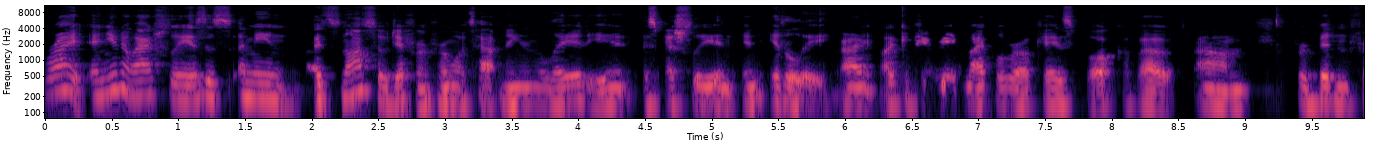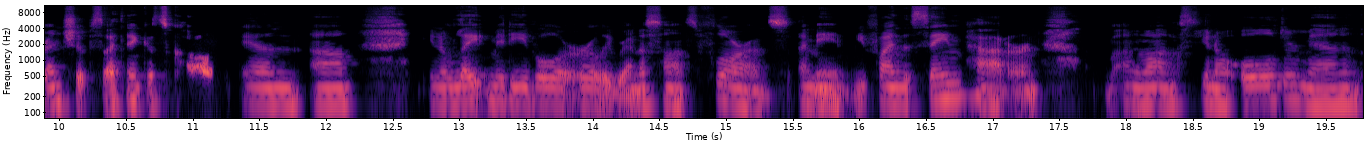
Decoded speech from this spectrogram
Right. And, you know, actually, is this, I mean, it's not so different from what's happening in the laity, especially in, in Italy, right? Like if you read Michael Rocke's book about um, forbidden friendships, I think it's called, in, um, you know, late medieval or early Renaissance Florence, I mean, you find the same pattern amongst you know older men and,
